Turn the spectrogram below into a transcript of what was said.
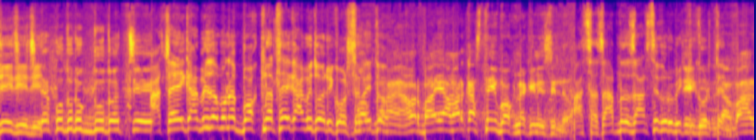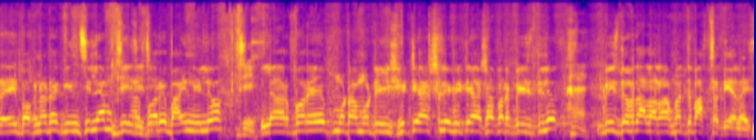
জি, জি, জি। এর কতটুক দুধ হচ্ছে? আচ্ছা এই তো মনে হয় বকনা থেকে গাভি তৈরি করছেন তাই তো? হ্যাঁ আমার ভাই আমার কাছ থেকেই বকনা কিনেছিল। আচ্ছা আচ্ছা আপনি তো জার্সি গরু বিক্রি করতেন। আর এই বকনাটা কিনছিলাম। পরে ভাই নিল। নেওয়ার পরে মোটামুটি হেঁটে আসলে হেঁটে আসার পরে বীজ দিল। হ্যাঁ। বীজ দেবো আল্লাহ রহমতে বাচ্চা দিয়ে লাইছে।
